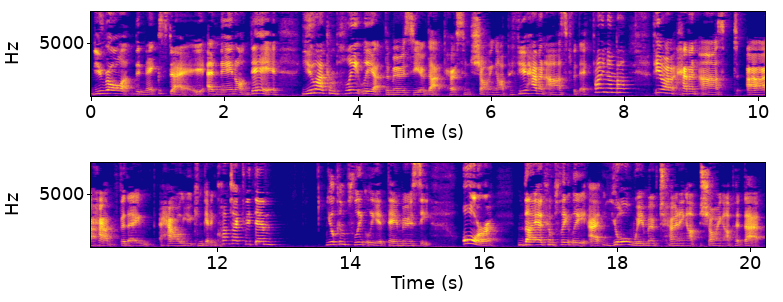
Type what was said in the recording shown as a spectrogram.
You roll up the next day and they're not there. You are completely at the mercy of that person showing up. If you haven't asked for their phone number, if you haven't asked uh, how for they how you can get in contact with them, you're completely at their mercy. Or they are completely at your whim of turning up, showing up at that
